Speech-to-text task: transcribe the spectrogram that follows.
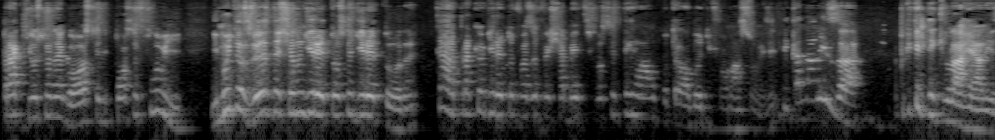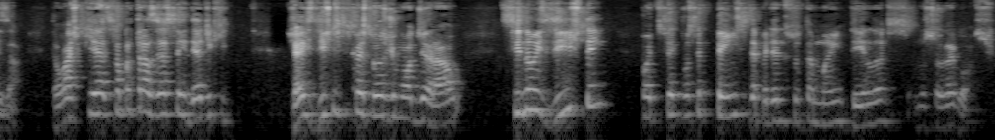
para que o seu negócio ele possa fluir. E muitas vezes deixando o diretor ser diretor, né? Cara, para que o diretor faça o fechamento se você tem lá um controlador de informações? Ele tem que analisar. Por que ele tem que ir lá realizar? Então, acho que é só para trazer essa ideia de que já existem essas pessoas de modo geral. Se não existem, pode ser que você pense, dependendo do seu tamanho, tê-las no seu negócio.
